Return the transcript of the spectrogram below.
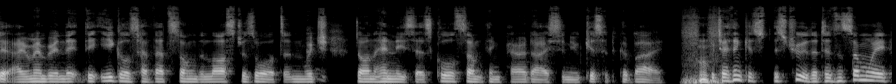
I remember in the, the Eagles have that song, The Last Resort, in which Don Henley says, call something paradise and you kiss it goodbye, which I think is, is true, that in some way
